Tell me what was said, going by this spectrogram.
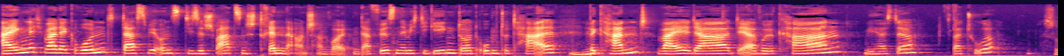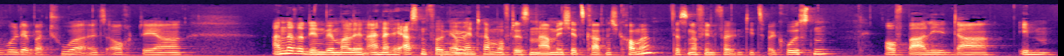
eigentlich war der Grund, dass wir uns diese schwarzen Strände anschauen wollten. Dafür ist nämlich die Gegend dort oben total bekannt, weil da der Vulkan, wie heißt der? Batur? Sowohl der Batur als auch der andere, den wir mal in einer der ersten Folgen erwähnt haben, auf dessen Namen ich jetzt gerade nicht komme. Das sind auf jeden Fall die zwei größten auf Bali, da eben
